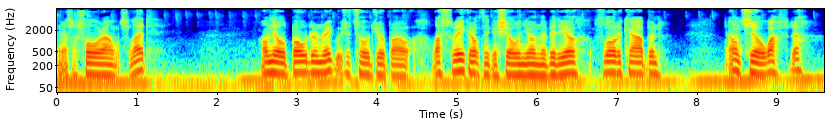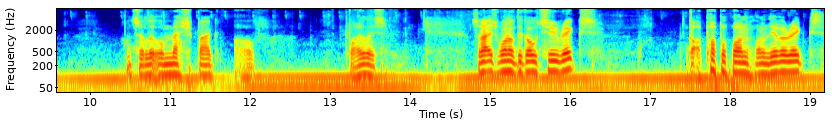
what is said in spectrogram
that's a four ounce lead on the old Bowden rig, which I told you about last week. I don't think I've shown you on the video. Fluorocarbon down to a wafter onto a little mesh bag of boilies. So that is one of the go-to rigs. Got a pop up on one of the other rigs.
